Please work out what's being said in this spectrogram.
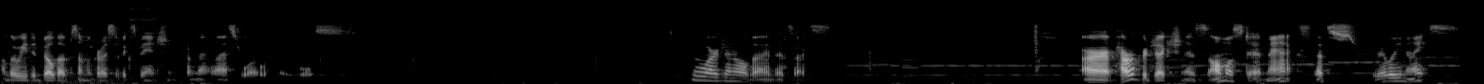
Although we did build up some aggressive expansion from that last war with Naples. Oh, our general died, that sucks. Our power projection is almost at max. That's really nice.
